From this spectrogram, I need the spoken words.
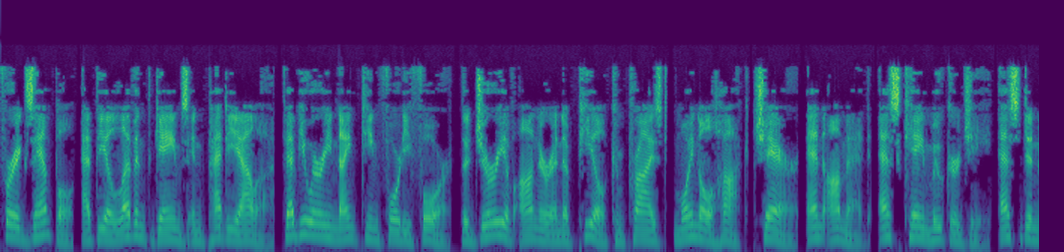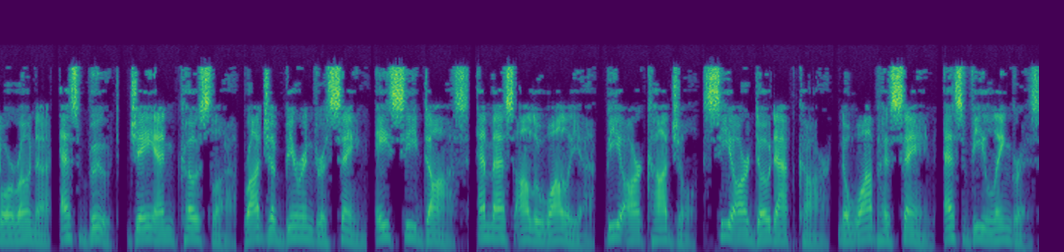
For example, at the 11th Games in Patiala, February 1944, the jury of honor and appeal comprised, Moinul Haq chair, N. Ahmed, S. K. Mukherjee, S. de Norona, S. Bhoot, J. N. Khosla, Raja Birendra Singh, A. C. Das, M. S. Ahluwalia, B. R. Kajal, C. R. Dodapkar, Nawab Hussain, S. V. Lingras,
